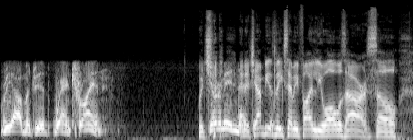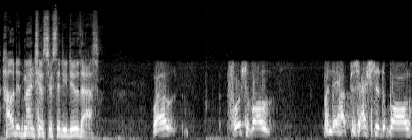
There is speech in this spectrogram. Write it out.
Real Madrid weren't trying. Which You know what I mean? in a Champions League semi final you always are. So, how did Manchester City do that? Well, first of all, when they had possession of the ball,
